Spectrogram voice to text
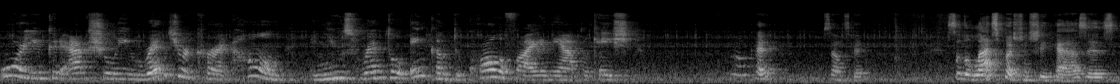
or you could actually rent your current home and use rental income to qualify in the application. Okay, sounds good. So the last question she has is,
